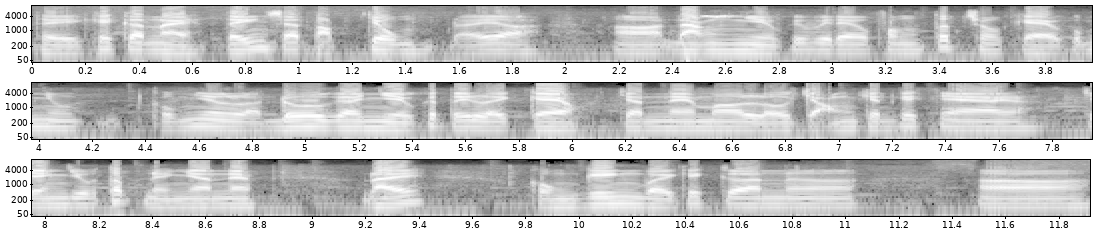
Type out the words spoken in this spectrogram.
Thì cái kênh này tiến sẽ tập trung để uh, đăng nhiều cái video phân tích số kèo cũng như cũng như là đưa ra nhiều cái tỷ lệ kèo cho anh em uh, lựa chọn trên cái trang, trang youtube này nha anh em. Đấy còn riêng về cái kênh uh, uh,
